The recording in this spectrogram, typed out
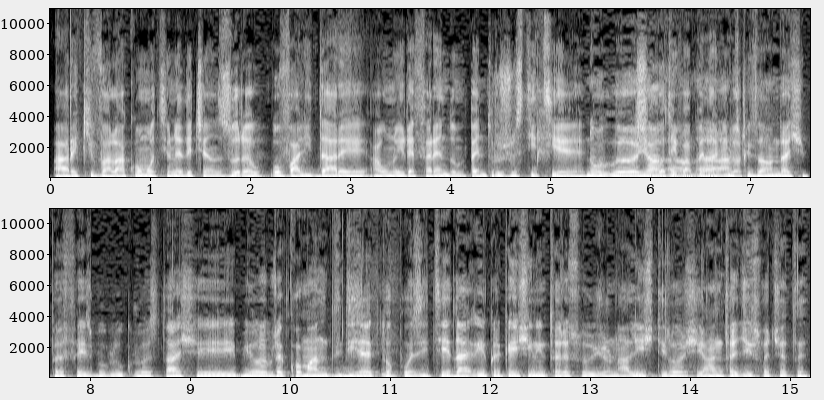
ar echivala cu o moțiune de cenzură o validare a unui referendum pentru justiție Nu, uh, și eu împotriva am, am penalilor? scris la un dat și pe Facebook lucrul ăsta și eu recomand direct opoziției, dar eu cred că e și în interesul jurnaliștilor și a întregii societăți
